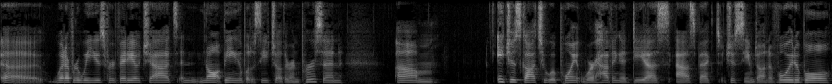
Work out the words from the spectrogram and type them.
uh, whatever we use for video chats and not being able to see each other in person, um, it just got to a point where having a DS aspect just seemed unavoidable.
